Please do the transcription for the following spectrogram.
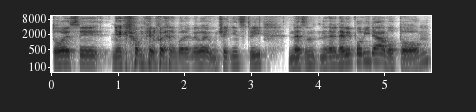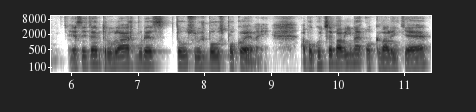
to, jestli někdo miluje nebo nemiluje účetnictví, ne, ne, nevypovídá o tom, jestli ten truhlář bude s tou službou spokojený. A pokud se bavíme o kvalitě,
